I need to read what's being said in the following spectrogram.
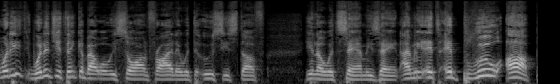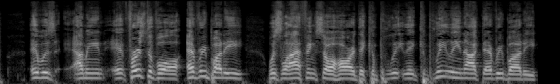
what did you, what did you think about what we saw on Friday with the Ucey stuff? You know, with Sami Zayn. I mean, it's it blew up. It was. I mean, it, first of all, everybody was laughing so hard they completely they completely knocked everybody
